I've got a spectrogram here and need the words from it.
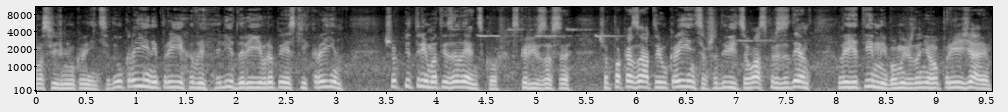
вас, вільні українці. До України приїхали лідери європейських країн, щоб підтримати Зеленського, скоріш за все, щоб показати українцям, що дивіться, у вас президент легітимний, бо ми ж до нього приїжджаємо.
